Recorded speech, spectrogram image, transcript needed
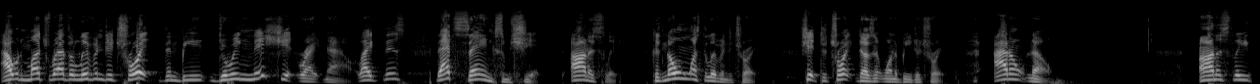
I would much rather live in Detroit than be doing this shit right now. Like this, that's saying some shit, honestly because no one wants to live in Detroit. Shit, Detroit doesn't want to be Detroit. I don't know. Honestly,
